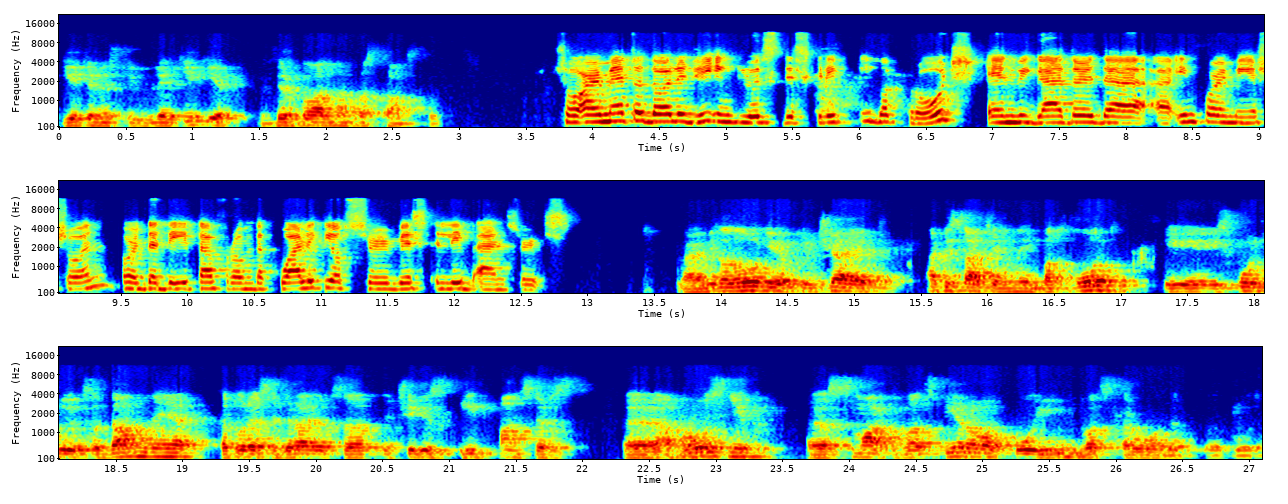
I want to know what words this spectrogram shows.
деятельностью библиотеки в виртуальном пространстве. So our methodology includes descriptive approach and we gather the uh, information or the data from the quality of service lib answers. Э, Методология включает описательный подход и используются данные, которые собираются через Lead Answers э, опросник э, с марта 21 по июнь 22 года.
